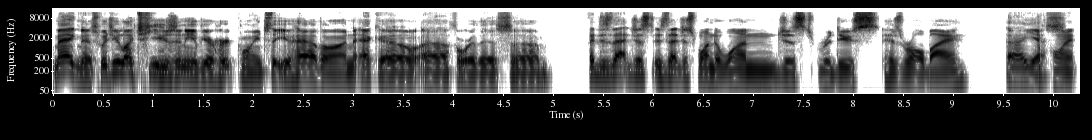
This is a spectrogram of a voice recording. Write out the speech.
Magnus, would you like to use any of your hurt points that you have on Echo uh, for this? Uh, But is that just is that just one to one? Just reduce his roll by uh, a yes. point?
